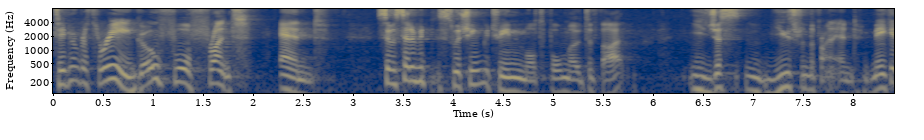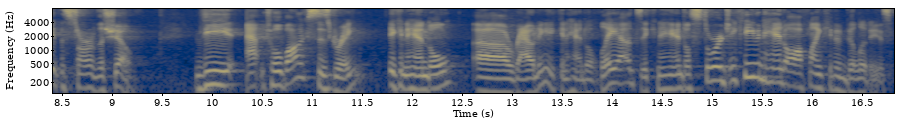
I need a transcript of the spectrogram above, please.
Tip number three, go full front end. So instead of switching between multiple modes of thought, you just use from the front end. Make it the star of the show. The app toolbox is great. It can handle uh, routing, it can handle layouts, it can handle storage, it can even handle offline capabilities.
